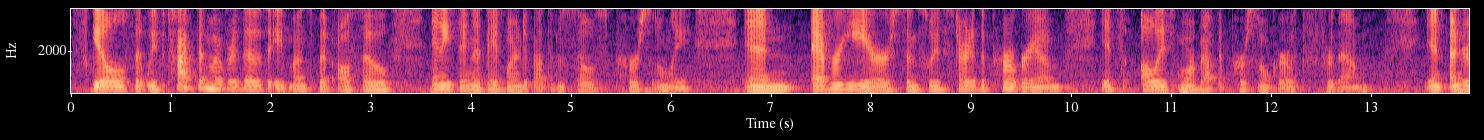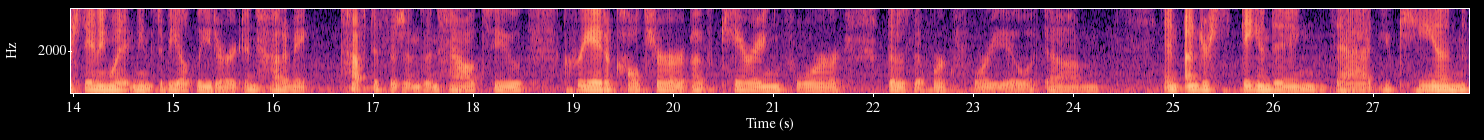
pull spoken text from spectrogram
skills that we've taught them over those eight months, but also anything that they've learned about themselves personally. And every year since we've started the program, it's always more about the personal growth for them in understanding what it means to be a leader and how to make tough decisions and how to create a culture of caring for those that work for you um, and understanding that you can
